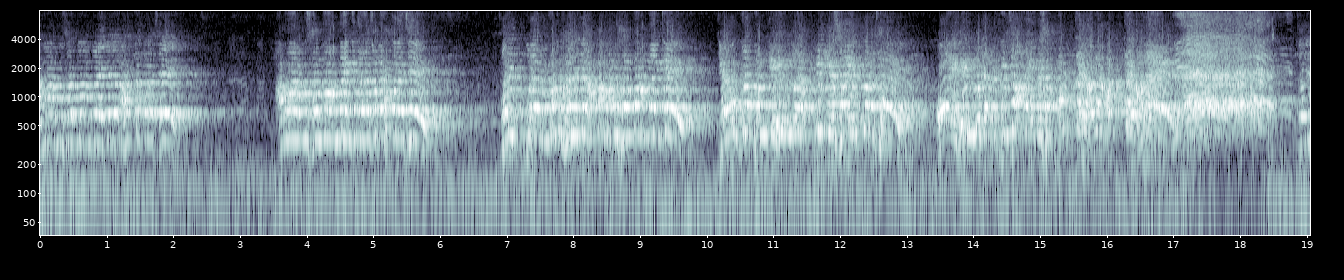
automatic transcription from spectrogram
আমার মুসলমান ভাইকে যারা হত্যা করেছে আমার মুসলমান ভাইকে যারা জবাই করেছে ফরিদপুরের মধুখালীতে আমার মুসলমান ভাইকে যে উগ্রপন্থী হিন্দুরা পিটিয়ে শহীদ করেছে ওই হিন্দুদের বিচার এই দেশে করতে হবে করতে হবে যদি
